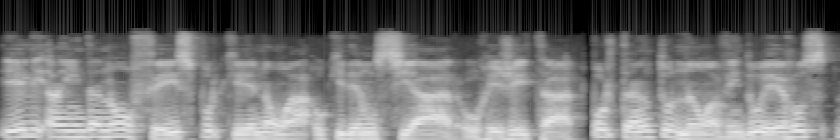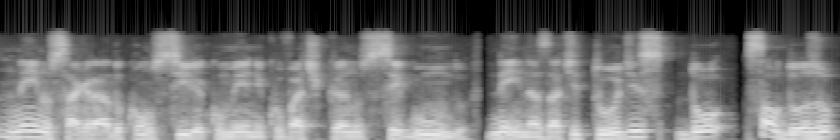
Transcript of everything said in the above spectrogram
ele ainda não o fez porque não há o que denunciar ou rejeitar. Portanto, não havendo erros, nem no Sagrado Concílio Ecumênico Vaticano II, nem nas atitudes do saudoso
